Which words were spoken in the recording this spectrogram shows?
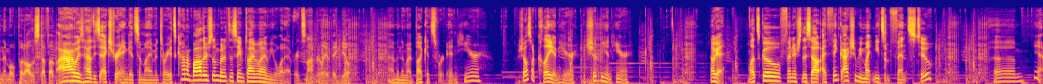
and then we'll put all this stuff up. I always have these extra ingots in my inventory. It's kind of bothersome, but at the same time, I mean, whatever. It's not really a big deal. Um, and then my buckets were in here. There's also clay in here. It should be in here. Okay, let's go finish this out. I think actually we might need some fence too. Um, yeah.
